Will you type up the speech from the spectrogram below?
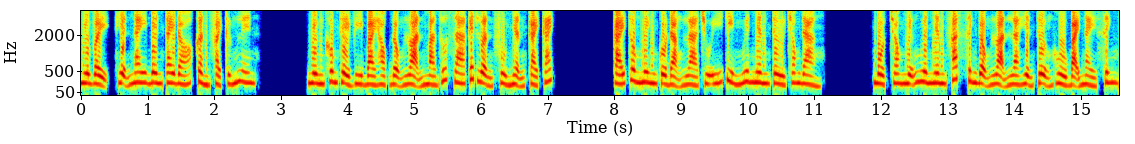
Như vậy, hiện nay bên tay đó cần phải cứng lên. Nhưng không thể vì bài học động loạn mà rút ra kết luận phủ nhận cải cách. Cái thông minh của đảng là chú ý tìm nguyên nhân từ trong đảng. Một trong những nguyên nhân phát sinh động loạn là hiện tượng hủ bại nảy sinh.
